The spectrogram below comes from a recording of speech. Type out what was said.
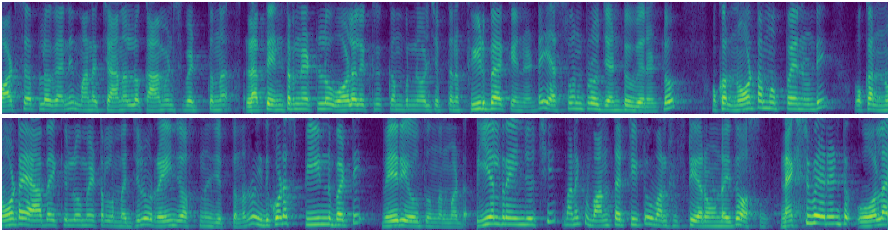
వాట్సాప్లో కానీ మన ఛానల్లో కామెంట్స్ పెడుతున్న లేకపోతే ఇంటర్నెట్లో ఎలక్ట్రిక్ కంపెనీ వాళ్ళు చెప్తున్న ఫీడ్బ్యాక్ ఏంటంటే ఎస్ వన్ ప్రో జంటు వేరియంట్లో ఒక నూట ముప్పై నుండి ఒక నూట యాభై కిలోమీటర్ల మధ్యలో రేంజ్ వస్తుందని చెప్తున్నారు. ఇది కూడా స్పీడ్ని బట్టి వేరీ అవుతుంది అనమాట రియల్ రేంజ్ వచ్చి మనకి one thirty to one fifty around అయితే వస్తుంది. Next variant Ola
